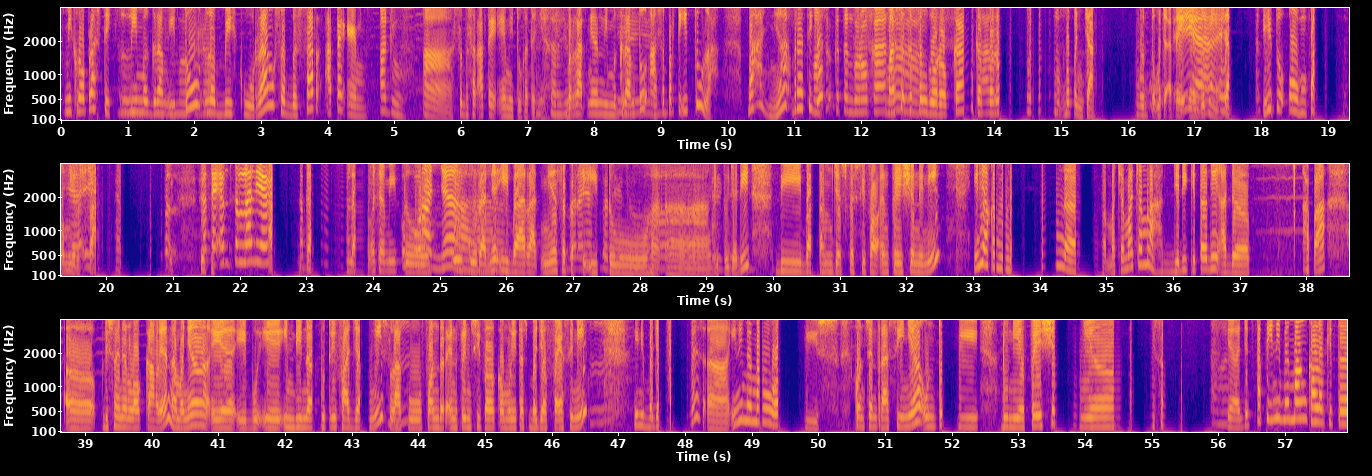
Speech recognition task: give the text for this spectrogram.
mikroplastik. 5 gram Hmm, lima itu gram. lebih kurang sebesar ATM. Aduh, Ah, sebesar ATM itu katanya. Beratnya 5 gram Iya, tuh iya. ah seperti itulah. Banyak berarti kan? masuk ke tenggorokan. Masuk ke tenggorokan, ke perut berpencap. Untuk macam ATM Iya, itu tidak. Itu umpan pemirsa. ATM telan ya. Lah, macam itu. Ukurannya. Ukurannya ibaratnya seperti Ibaratnya seperti itu. itu. Ha, gitu. oke, Jadi di Batam Jazz Festival and Fashion ini ini akan mendapatkan uh, macam-macam lah. Jadi kita nih ada apa uh, desainer lokal ya namanya eh, Ibu eh, Indina Putri Fajar ini selaku founder and principal komunitas Baja Fest ini. Ini Baja Fest uh, ini memang is konsentrasinya untuk di dunia fashion, dunia desain. Ya, jadi, tapi ini memang kalau kita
